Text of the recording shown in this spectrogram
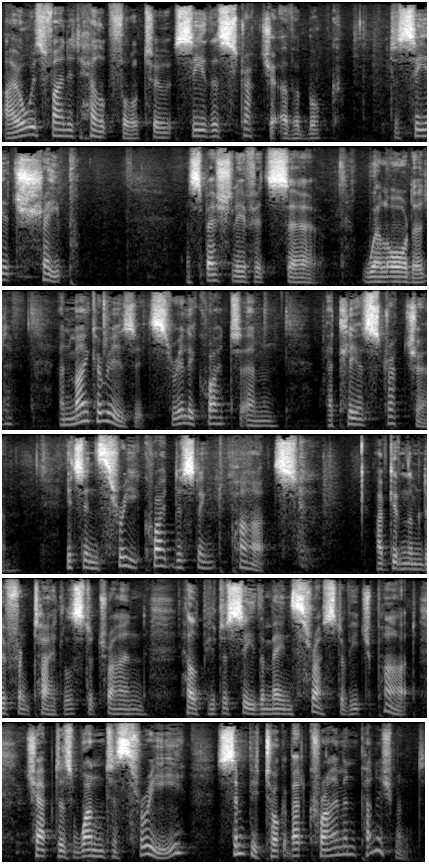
I always find it helpful to see the structure of a book, to see its shape, especially if it's uh, well ordered. And Micah is, it's really quite um, a clear structure. It's in three quite distinct parts. I've given them different titles to try and help you to see the main thrust of each part. Chapters 1 to 3 simply talk about crime and punishment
